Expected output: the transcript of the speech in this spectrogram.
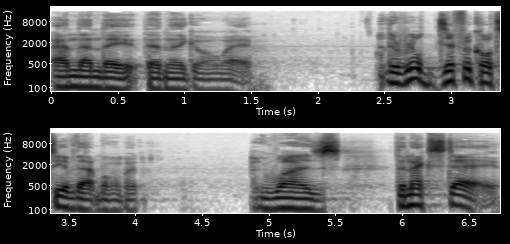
and then they then they go away. The real difficulty of that moment was the next day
